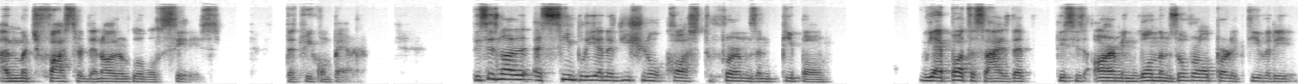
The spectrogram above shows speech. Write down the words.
and much faster than other global cities that we compare. This is not a, a simply an additional cost to firms and people. We hypothesize that this is arming London's overall productivity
